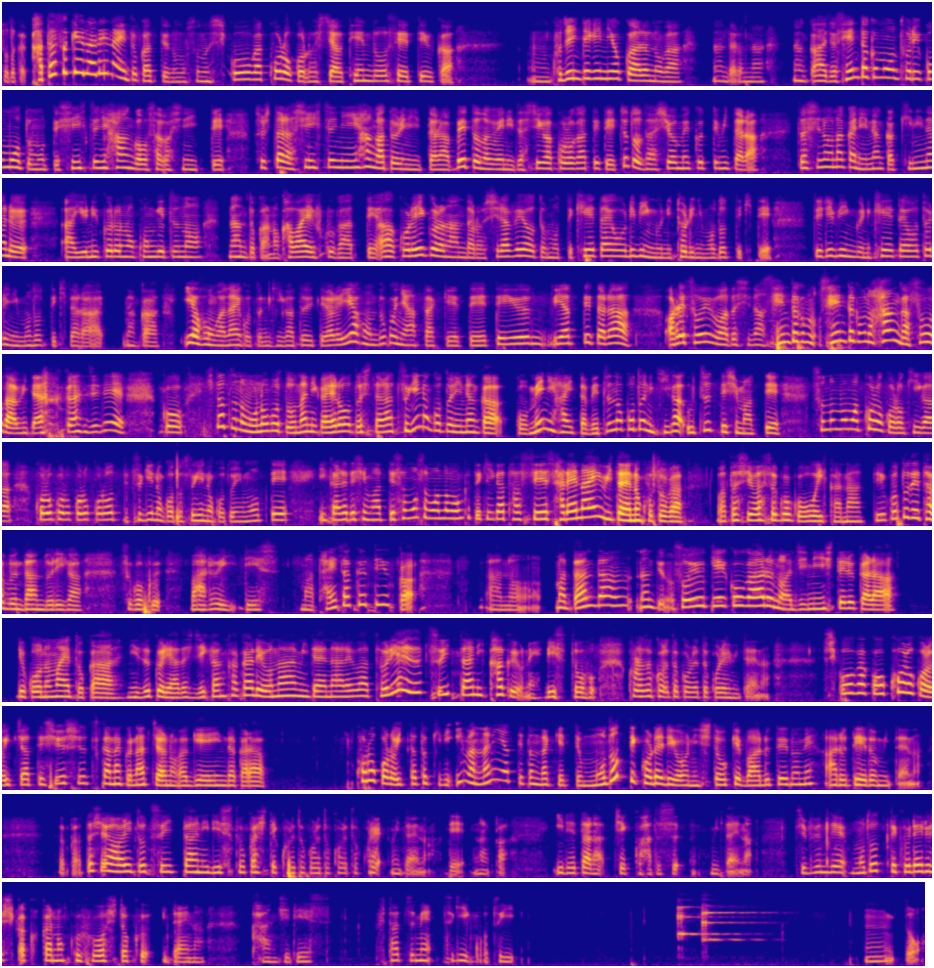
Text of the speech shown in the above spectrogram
そうだから片付けられないとかっていうのもその思考がコロコロしちゃう天動性っていうか、うん、個人的によくあるのがなんだろうな。なんかあじゃあ洗濯物を取り込もうと思って寝室にハンガーを探しに行ってそしたら寝室にハンガー取りに行ったらベッドの上に雑誌が転がっててちょっと雑誌をめくってみたら雑誌の中になんか気になるあユニクロの今月のなんとかの可愛い服があってあこれいくらなんだろう調べようと思って携帯をリビングに取りに戻ってきてでリビングに携帯を取りに戻ってきたらなんかイヤホンがないことに気がついてあれイヤホンどこにあったっけってっていうやってたらあれそういえば私な洗濯物洗濯物ハンガーそうだみたいな感じで こう一つの物事を何かやろうとしたら次のことになんかこう目に入った別のことに気が移ってしまってそのままコロコロ気がコロコロコロコロって次のこと次のことに持っていかれてしまってそもそもの目的が達成されないみたいなことが私はすごく多いかなっていうことで多分段取りがすごく悪いです。まあ対策っていうかあのまあだんだんなんていうのそういう傾向があるのは辞任してるから旅行の前とか荷造り私時間かかるよなみたいなあれはとりあえずツイッターに書くよねリストを。これとこれとこれとこれみたいな。思考がこうコロコロいっちゃって収集つかなくなっちゃうのが原因だからコロコロ行った時に今何やってたんだっけって戻ってこれるようにしておけばある程度ねある程度みたいな。だから私は割とツイッターにリスト化してこれとこれとこれとこれみたいな。でなんか入れたらチェック外すみたいな。自分で戻ってくれる視覚化の工夫をしとくみたいな感じです。2つ目次行こう次。うんと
